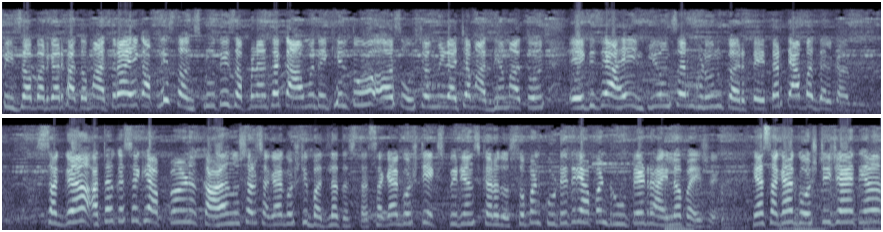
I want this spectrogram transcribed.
पिझ्झा बर्गर खातो. मात्र एक आपली संस्कृती जपण्याचं काम देखील तू सोशल मीडियाच्या माध्यमातून एक जे आहे इन्फ्लुएन्सर म्हणून करते. तर त्याबद्दल का सगळ्या आता कसं की आपण काळानुसार सगळ्या गोष्टी बदलत असतात. सगळ्या गोष्टी एक्सपिरियन्स करत असतो. पण कुठेतरी आपण रुटेड राहिलं पाहिजे. या सगळ्या गोष्टी ज्या आहेत या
